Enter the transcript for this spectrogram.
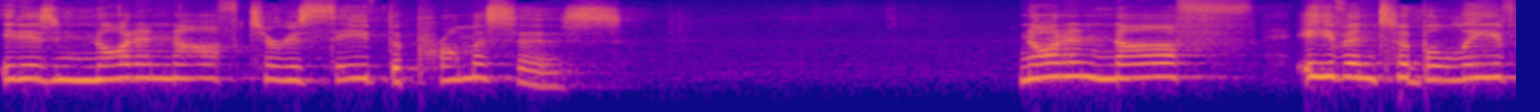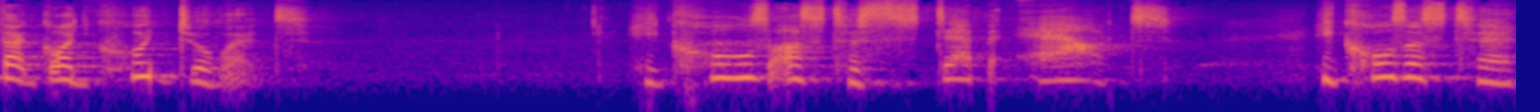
It is not enough to receive the promises. Not enough even to believe that God could do it. He calls us to step out. He calls us to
